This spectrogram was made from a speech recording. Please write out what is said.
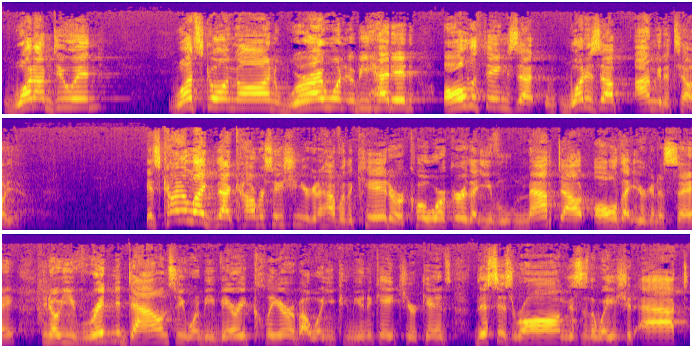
what I'm doing, what's going on, where I want to be headed, all the things that what is up, I'm going to tell you. It's kind of like that conversation you're going to have with a kid or a coworker that you've mapped out all that you're going to say. You know, you've written it down so you want to be very clear about what you communicate to your kids. This is wrong. This is the way you should act.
